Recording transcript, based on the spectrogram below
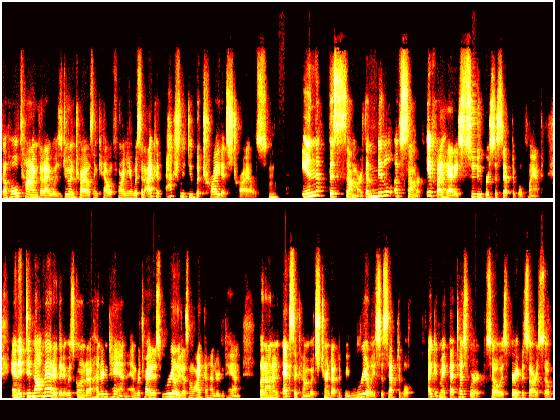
the whole time that I was doing trials in California was that I could actually do botrytis trials. Hmm in the summer, the middle of summer, if I had a super susceptible plant. And it did not matter that it was going to 110, and botrytis really doesn't like 110, but on an exacum, which turned out to be really susceptible, I could make that test work. So it's very bizarre. So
